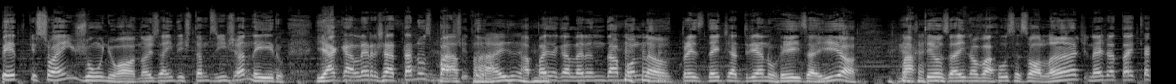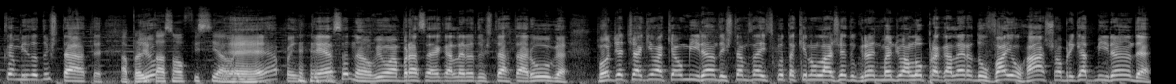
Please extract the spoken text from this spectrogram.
Pedro, que só é em junho, ó. Nós ainda estamos em janeiro. E a galera já tá nos bastidores. Rapaz, Rapaz a galera não dá bola, não. O presidente Adriano Reis aí, ó. Matheus aí, Nova Russas, Volante, né? Já tá aí com a camisa dos Tartar. Apresentação viu? oficial. É, aí. rapaz, não tem essa não, viu? Um abraço aí, galera dos Tartaruga. Bom dia, Tiaguinho. Aqui é o Miranda. Estamos na escuta aqui no Lajeado Grande. Mande um alô pra galera do Vai ou Racho. Obrigado, Miranda.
